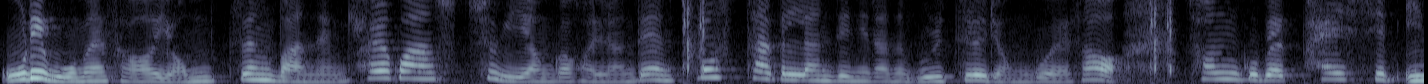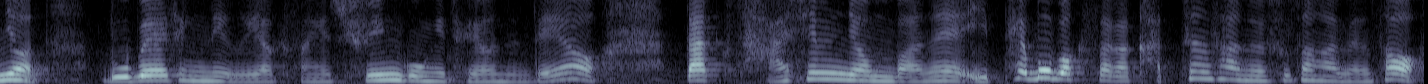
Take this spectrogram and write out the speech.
우리 몸에서 염증 반응, 혈관 수축 이염과 관련된 프로스타글란딘이라는 물질 연구에서 1982년 노벨 생리의학상의 주인공이 되었는데요. 딱 40년 만에 이 페보 박사가 같은 상을 수상하면서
